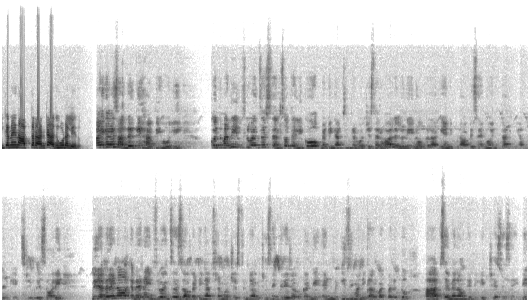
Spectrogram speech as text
ఇకనైనా ఆపుతారా అంటే అది కూడా లేదు. హాయ్ గైస్ అందరికి హ్యాపీ హోలీ. కొంతమంది ఇన్ఫ్లుయెన్సర్స్ తెలుసో తెలియకో బెట్టింగ్ యాప్స్ని ప్రమోట్ చేశారు. వాళ్ళల్లో నేను ఒకదాన్ని అండ్ ఇప్పుడు ఆపేసాను అండ్ దానికి మీ అందరికి ఎక్స్ట్రీమ్లీ సారీ మీరు ఎవరైనా ఎవరైనా ఇన్ఫ్లుయెన్సర్స్ బెట్టింగ్ యాప్స్ ప్రమోట్ చేస్తుంటే అవి చూసి ఎంకరేజ్ అవ్వకండి అండ్ ఈజీ మనీకి అలవాటు పడద్దు. ఆ యాప్స్ ఏమైనా ఉంటే డిలీట్ చేసేసేయండి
